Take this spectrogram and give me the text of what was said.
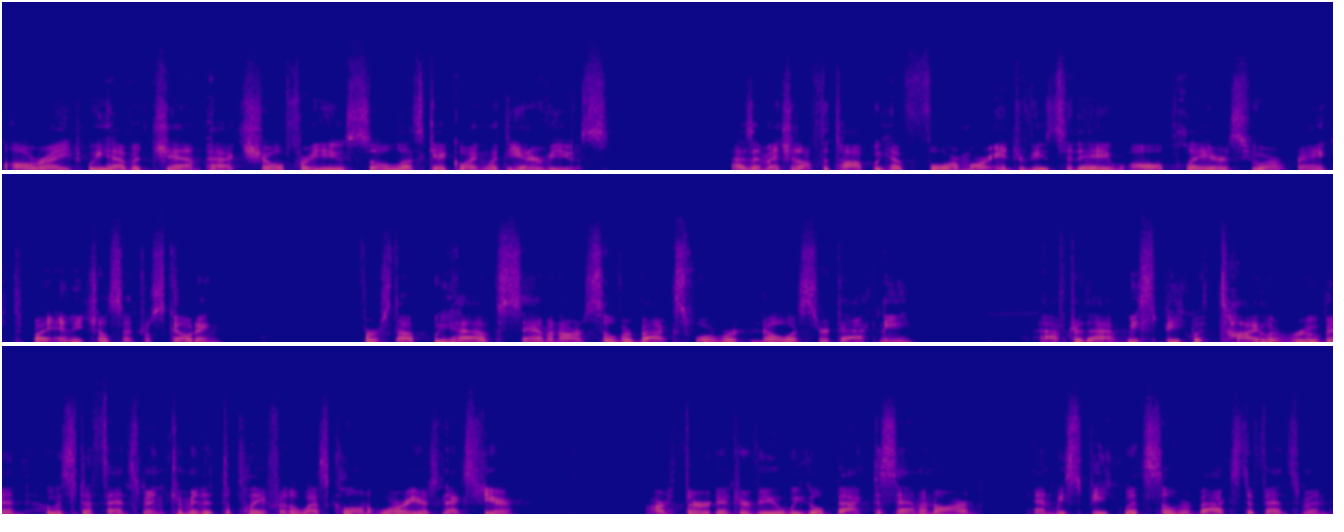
All right, we have a jam packed show for you, so let's get going with the interviews. As I mentioned off the top, we have four more interviews today, all players who are ranked by NHL Central Scouting. First up, we have Salmon Arm Silverbacks forward Noah Serdachny. After that, we speak with Tyler Rubin, who is a defenseman committed to play for the West Kelowna Warriors next year. Our third interview, we go back to Salmon Arm and we speak with Silverbacks defenseman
